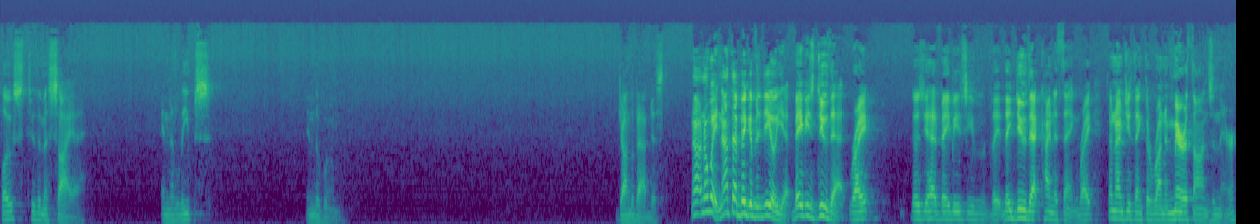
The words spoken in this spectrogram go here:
close to the Messiah and leaps in the womb. John the Baptist. No, no, wait, not that big of a deal yet. Babies do that, right? Those you had babies, you, they, they do that kind of thing, right? Sometimes you think they're running marathons in there.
